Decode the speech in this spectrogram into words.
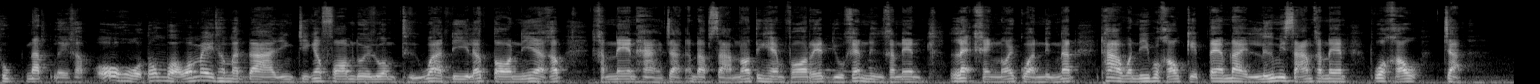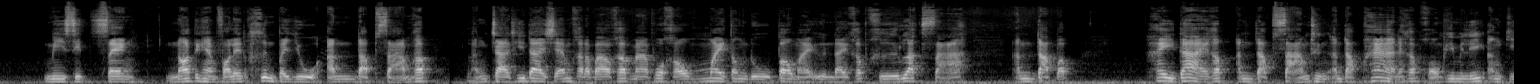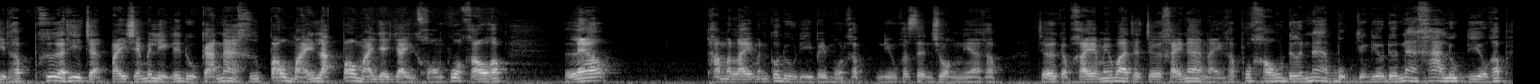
ทุกนัดเลยครับ โอ้โห ต้องบอกว่าไม่ธรรมดาจริงๆครับฟอร์มโดยรวมถือว่าดีแล้วตอนนี้ครับ คะแนนห่างจากอันดับ3 Nottingham Forest อยู่แค่ 1 คะแนน และแข่งน้อยกว่า 1 นัด ถ้าวันนี้พวกเขาเก็บแต้มได้ หรือมี 3 คะแนน พวกเขาจะมีสิทธิ์แซง Nottingham Forest ขึ้นไปอยู่อันดับ 3 ครับหลังจากที่ได้แชมป์คาราบาวครับมาพวกเขาไม่ต้องดูเป้าหมายอื่นใดครับ คือรักษาอันดับ ให้ได้ครับอันดับ 3 ถึงอันดับ 5 นะครับ ของพรีเมียร์ลีกอังกฤษครับ เพื่อที่จะไปแชมเปี้ยนลีกฤดูกาลหน้าคือเป้าหมายหลักเป้าหมายใหญ่ ๆ ของพวกเขาครับ แล้วทำอะไรมันก็ดูดีไปหมดครับนิวคาสเซิลช่วงเนี้ยครับเจอกับใครไม่ว่าจะเจอใครหน้าไหนครับ พวกเขาเดินหน้าบุกอย่างเดียวเดินหน้าฆ่าลูกเดียวครับ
